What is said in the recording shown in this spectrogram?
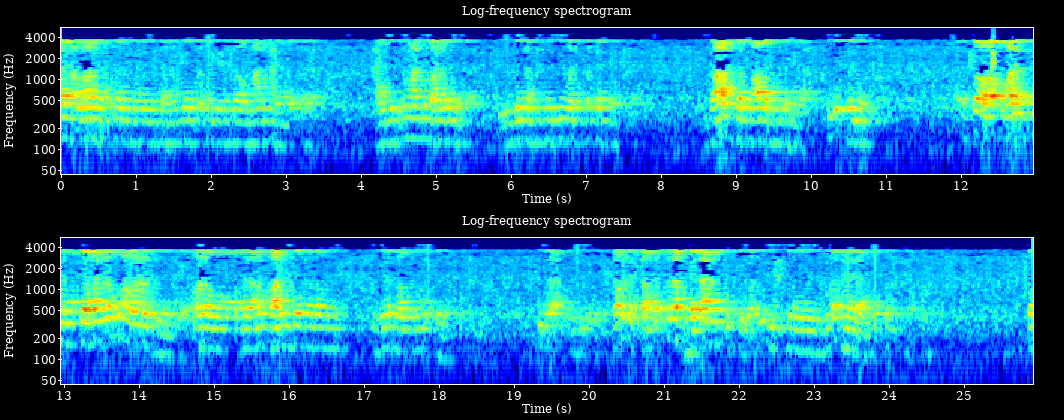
ఆయన అలా చెప్పలేదు ఇంటర్మీడియట్గా ఉన్నాను ఆయన చెప్పిన మాటలు బాగాలేదు ఉంటారు ఇల్లు కన్స్టిట్యూన్సీ గాడ్ ద ఫాదర్ ఇది ప్రేమ సో వాళ్ళు చూసే వాళ్ళు వాళ్ళు వాళ్ళు కొంతకాలం పాలన కదా ఇదే కాబట్టి సర్వత్ర భేదాన్ని చూసేవారు ఈశ్వరుని కూడా భేదాన్ని సో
